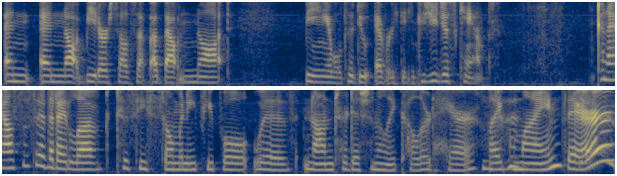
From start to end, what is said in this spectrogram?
and and not beat ourselves up about not being able to do everything because you just can't. Can I also say that I loved to see so many people with non traditionally colored hair like mine there?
